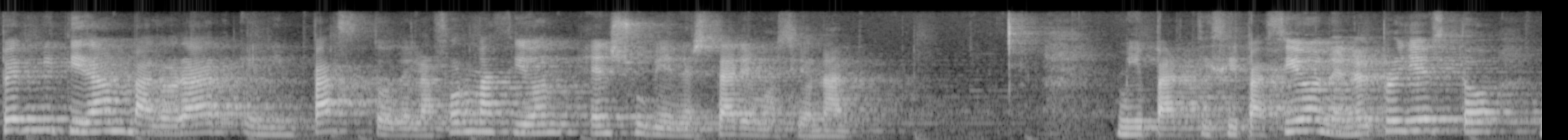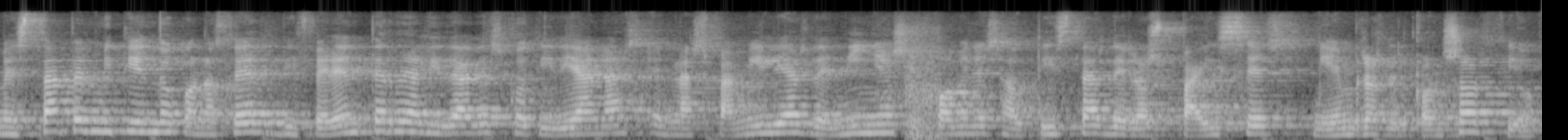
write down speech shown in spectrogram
permitirán valorar el impacto de la formación en su bienestar emocional. Mi participación en el proyecto me está permitiendo conocer diferentes realidades cotidianas en las familias de niños y jóvenes autistas de los países miembros del consorcio,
